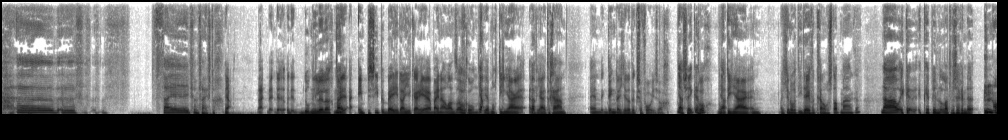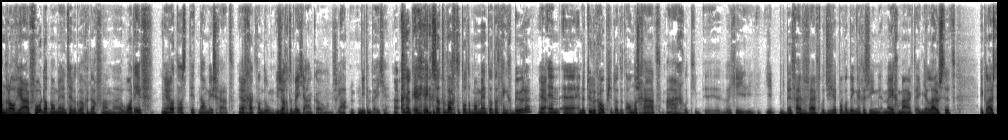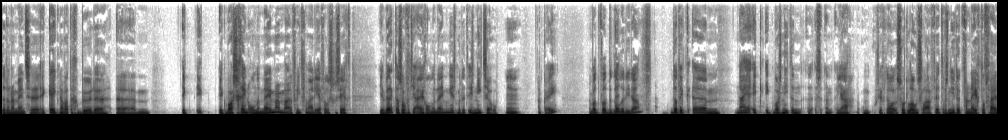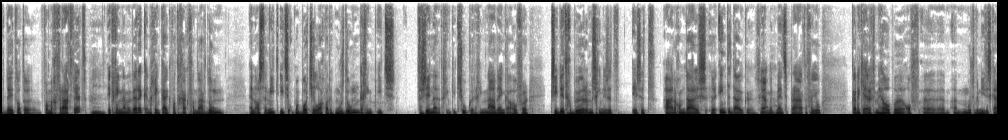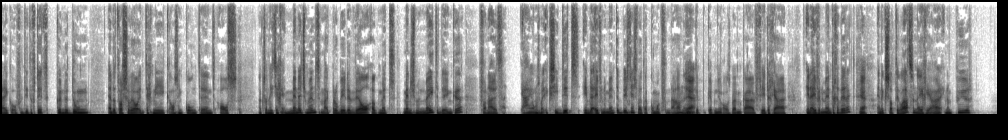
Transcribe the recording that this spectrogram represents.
eh, eh, f- f- 55. Nou, de- de- ik bedoel niet lullig, maar in principe ben je dan je carrière bijna al aan het afronden. Ja. Je hebt nog tien jaar, elf jaar te gaan. En ik denk dat je dat ook zo voor je zag. Ja, zeker. Toch? Nog Ja. tien jaar. En had je nog het idee van ik ga nog een stap maken? Nou, ik, ik heb in, laten we zeggen, de anderhalf jaar voor dat moment heb ik wel gedacht van, eh, what if? Ja. Wat als dit nou misgaat? Ja. Wat ga ik dan doen? Je zag het een beetje aankomen misschien. Ah, niet een beetje. Ah. Ik, ik zat te wachten tot het moment dat het ging gebeuren. Ja. En, eh, en natuurlijk hoop je dat het anders gaat. Maar goed, je, eh, weet je, je, je je bent 55, dus je hebt al wat dingen gezien en meegemaakt. En je luistert. Ik luisterde naar mensen. Ik keek naar wat er gebeurde. Ehm, ik, ik, ik was geen ondernemer, maar een vriend van mij die heeft wel eens gezegd... Je werkt alsof het je eigen onderneming is, maar dat is niet zo. Hmm. Oké. En wat, wat bedoelde die dan? Dat ik, ehm, nou ja, ik, ik was niet een, een ja, hoe zeg je nou, een soort loonslaaf. hè. Het was niet dat ik van 9 tot 5 deed wat er van me gevraagd werd. Hmm. Ik ging naar mijn werk en dan ging ik kijken, wat ga ik vandaag doen? En als er niet iets op mijn bordje lag wat ik moest doen, dan ging ik iets verzinnen. Dan ging ik iets zoeken. Dan ging ik nadenken over, ik zie dit gebeuren. Misschien is het, is het aardig om daar eens eh, in te duiken. Dus Ja. met mensen praten van, joh, kan ik je ergens mee helpen? Of eh, eh, eh, moeten we niet eens kijken of we dit of dit kunnen doen? En dat was zowel in techniek als in content, als, nou, ik zal niet zeggen in management, maar ik probeerde wel ook met management mee te denken vanuit, ja jongens, maar ik zie dit in de evenementenbusiness, want daar kom ik vandaan. Ja. Ik, heb, ik heb nu alles bij elkaar 40 jaar in evenementen gewerkt. Ja. En ik zat de laatste negen jaar in een puur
